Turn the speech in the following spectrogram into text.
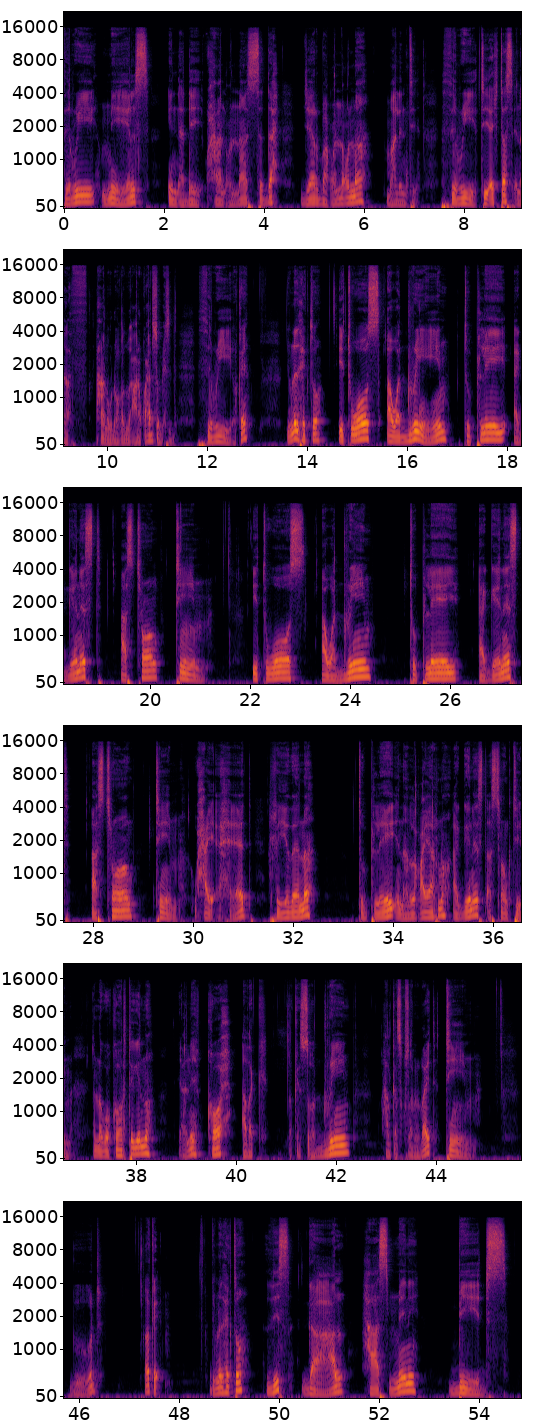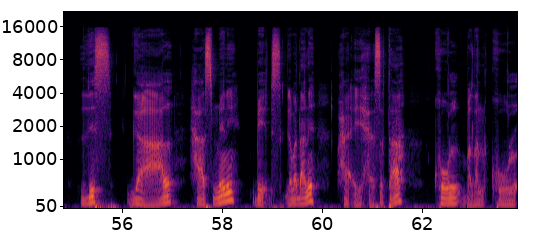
three meals in a day. Waxaan cunnaa saddex jeer baa cunno cunnaa maalintii. Three t h tas inaad waxaan ugu dhawaqad waa carabka waxaad soo bixisid three okay? Jumlada xigto it was our dream to play against a strong team. It was our dream to play against a strong team waxay ahayd riyadeenna to play inaan la cayaarno against a strong team. Annagoo ka hortegayno yacni koox adag. Okay so dream halkaas ku saaran right? Team. Good. Okay jumlada xigto. This girl has many beads this girl has many beads gabadhani waxa ay haysataa kuul badan kuul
